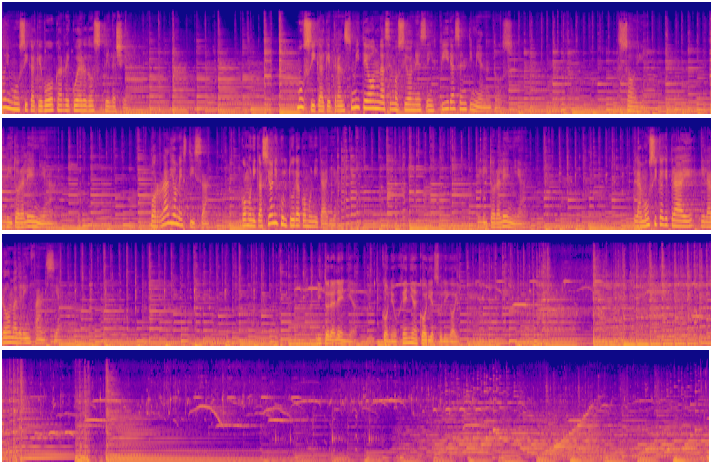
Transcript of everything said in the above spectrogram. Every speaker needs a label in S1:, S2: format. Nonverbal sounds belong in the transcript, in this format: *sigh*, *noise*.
S1: Soy música que evoca recuerdos del ayer. Música que transmite hondas emociones e inspira sentimientos. Soy litoraleña. Por Radio Mestiza, Comunicación y Cultura Comunitaria. Litoraleña. La música que trae el aroma de la infancia.
S2: Litoraleña, con Eugenia Coria Zuligoy.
